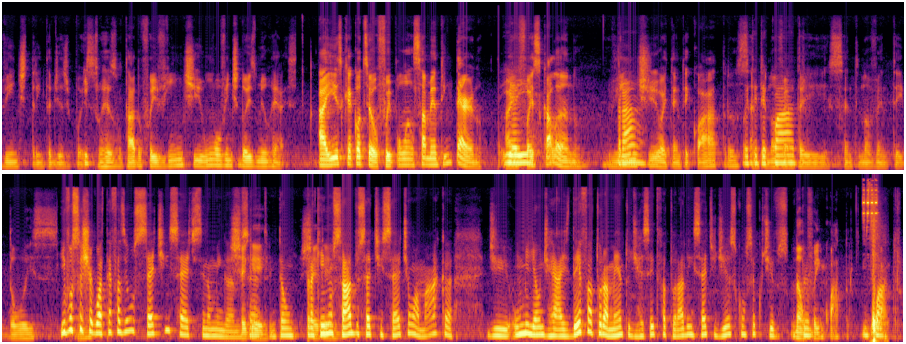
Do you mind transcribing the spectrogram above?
20, 30 dias depois. O resultado foi 21 ou 22 mil reais. Aí, o que aconteceu? Eu fui para um lançamento interno. E aí, aí? foi escalando. 20, Pra? 84, 84. 190 e 192. E você né? chegou até a fazer o 7 em 7, se não me engano, Cheguei. certo? Então, para quem não sabe, o 7 em 7 é uma marca de um milhão de reais de faturamento, de receita faturada em 7 dias consecutivos. Não, Prim- foi em 4. Em 4.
